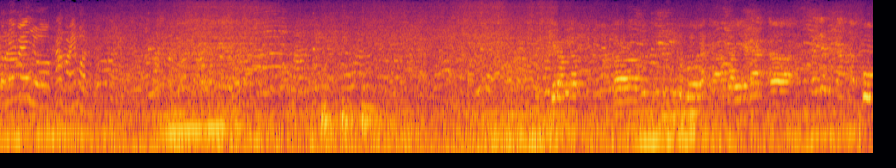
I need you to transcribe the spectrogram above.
ตรงนี้ไม่อยู่ข้ามไปให้หมดพี่น้องครับเอ่อที่คุณโบรักษาไว้นะครับเอ่อไม่ได้เป็นการจับกลุ่ม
